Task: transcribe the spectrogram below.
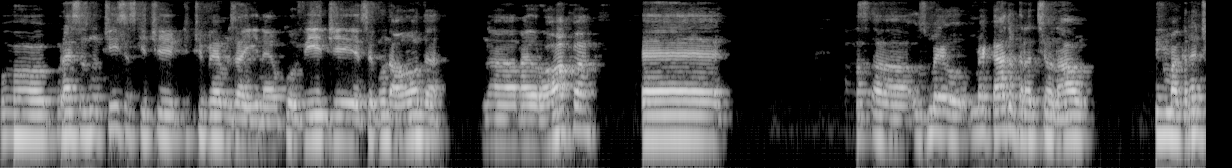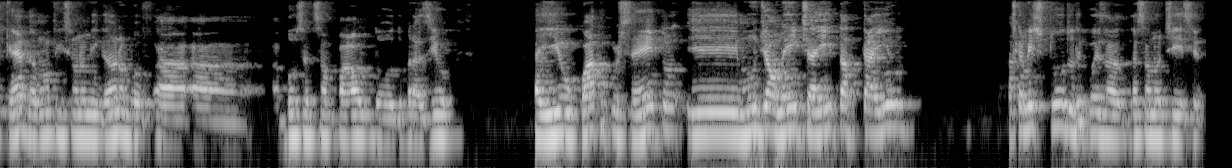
Por, por essas notícias que, te, que, tivemos aí, né? O Covid, a segunda onda na, na Europa. É, a, os, o mercado tradicional teve uma grande queda. Ontem, se eu não me engano, a, a, a Bolsa de São Paulo do, do Brasil caiu 4% e mundialmente aí está caindo praticamente tudo depois da, dessa notícia.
